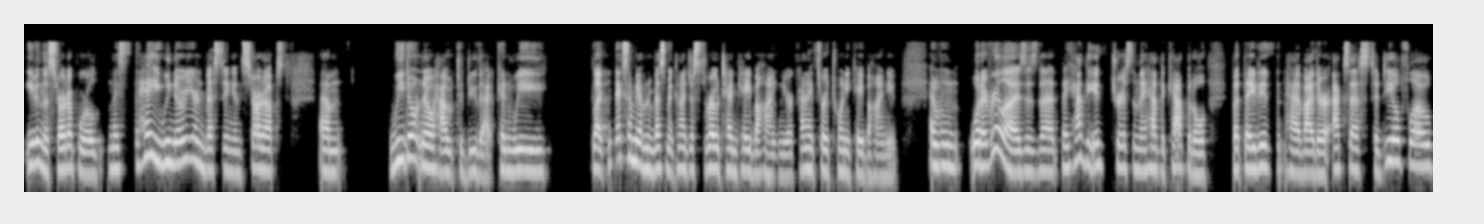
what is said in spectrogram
even the startup world. And they said, Hey, we know you're investing in startups. Um, we don't know how to do that. Can we, like, next time you have an investment, can I just throw 10K behind you or can I throw 20K behind you? And what I realized is that they had the interest and they had the capital, but they didn't have either access to deal flow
